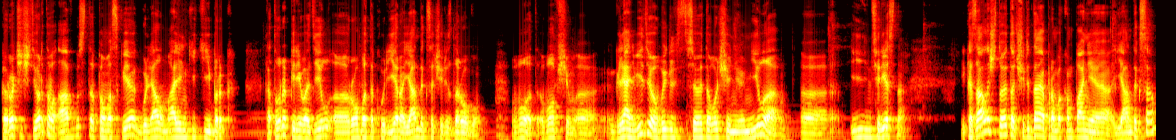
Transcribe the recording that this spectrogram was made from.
Короче, 4 августа по Москве гулял маленький киборг, который переводил э, робота-курьера Яндекса через дорогу. Вот, в общем, э, глянь видео, выглядит все это очень мило и интересно. И казалось, что это очередная промокомпания Яндекса,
